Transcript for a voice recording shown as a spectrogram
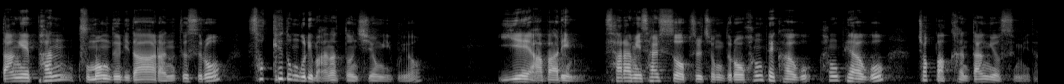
땅에 판 구멍들이다라는 뜻으로 석회 동굴이 많았던 지형이고요. 이에 아바림, 사람이 살 수 없을 정도로 황폐하고, 황폐하고 척박한 땅이었습니다.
